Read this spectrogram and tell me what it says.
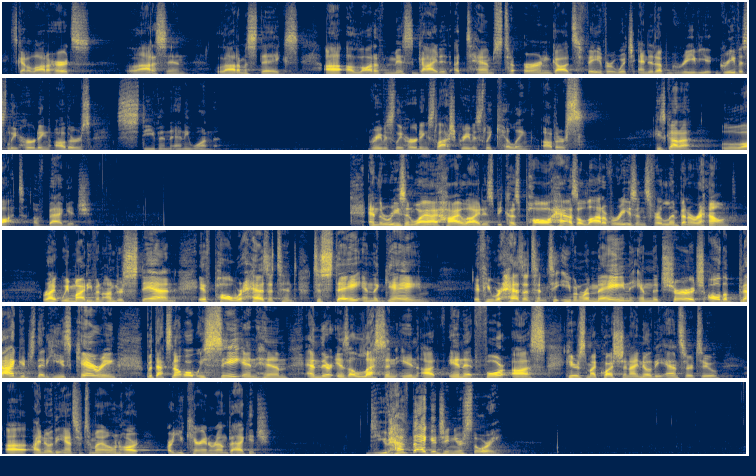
He's got a lot of hurts, a lot of sin, a lot of mistakes, uh, a lot of misguided attempts to earn God's favor, which ended up griev- grievously hurting others. Stephen, anyone? grievously hurting slash grievously killing others. He's got a lot of baggage. And the reason why I highlight is because Paul has a lot of reasons for limping around, right? We might even understand if Paul were hesitant to stay in the game, if he were hesitant to even remain in the church, all the baggage that he's carrying, but that's not what we see in him, and there is a lesson in, uh, in it for us. Here's my question I know the answer to. Uh, I know the answer to my own heart. Are you carrying around baggage? Do you have baggage in your story?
